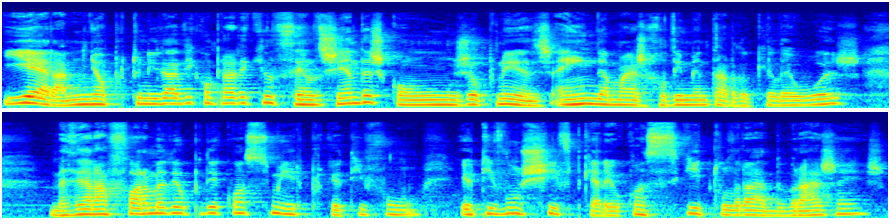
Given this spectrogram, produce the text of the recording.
E era a minha oportunidade de comprar aquilo sem legendas, com um japonês ainda mais rudimentar do que ele é hoje, mas era a forma de eu poder consumir, porque eu tive um, eu tive um shift, que era eu consegui tolerar dobragens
